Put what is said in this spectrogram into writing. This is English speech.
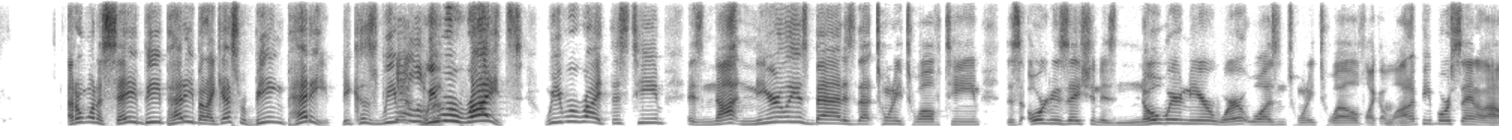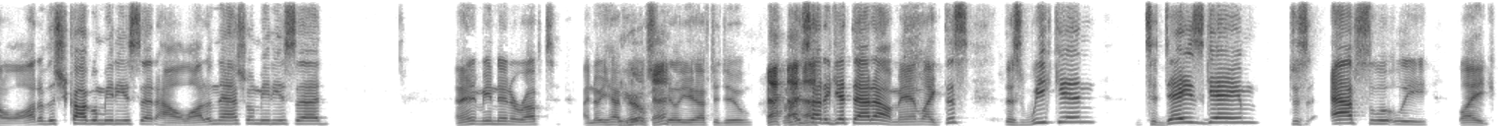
I don't want to say be petty, but I guess we're being petty because we yeah, we bit. were right. We were right. This team is not nearly as bad as that 2012 team. This organization is nowhere near where it was in 2012. Like a Mhm. lot of people were saying, how a lot of the Chicago media said, how a lot of national media said. And I didn't mean to interrupt. I know you have You're your okay. spiel you have to do. I just had to get that out, man. Like this this weekend, today's game, just absolutely like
